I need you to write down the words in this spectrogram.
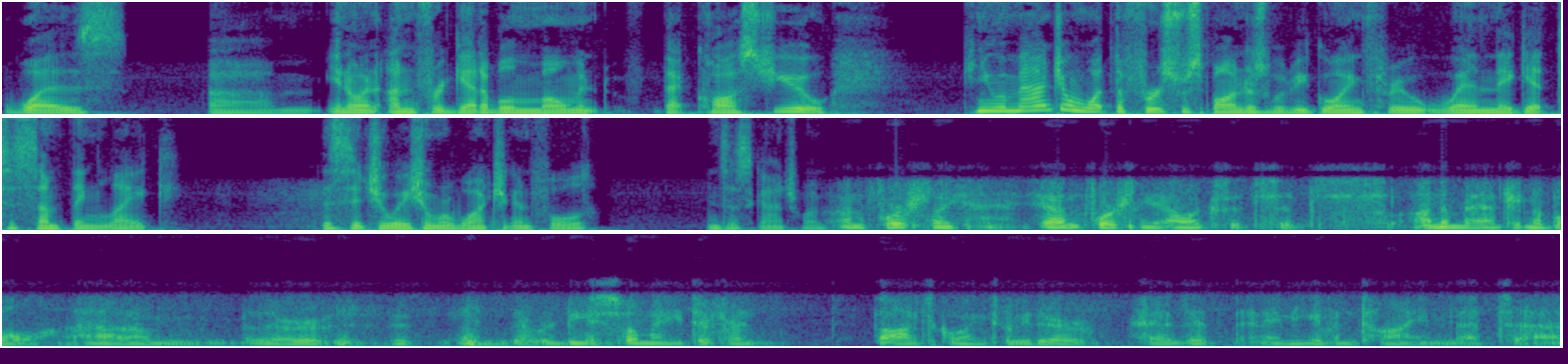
was um, you know, an unforgettable moment that cost you. Can you imagine what the first responders would be going through when they get to something like the situation we're watching unfold in Saskatchewan? Unfortunately, yeah, unfortunately, Alex, it's it's unimaginable. Um, there there would be so many different thoughts going through their heads at, at any given time that uh,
